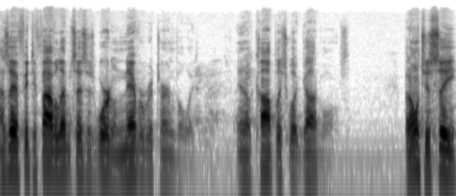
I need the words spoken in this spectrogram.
Isaiah 55 11 says his word will never return void and it'll accomplish what God wants. But I want you to see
